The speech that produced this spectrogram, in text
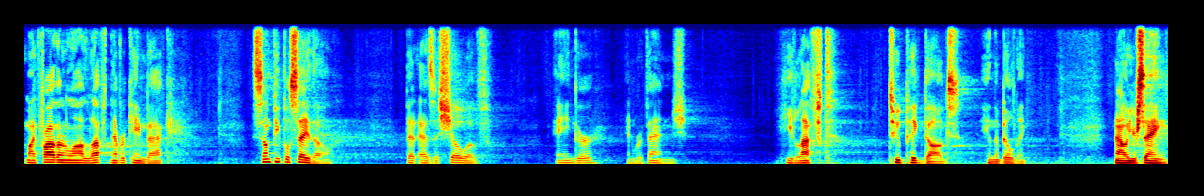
my father in law left, never came back. Some people say, though, that as a show of anger and revenge, he left two pig dogs in the building. Now you're saying,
